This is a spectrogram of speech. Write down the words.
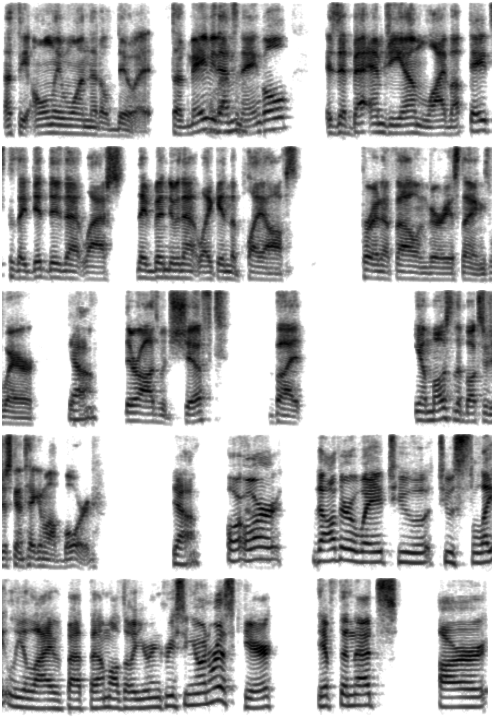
That's the only one that'll do it. So maybe that's an angle. Is it BetMGM live updates? Because they did do that last. They've been doing that like in the playoffs for NFL and various things where yeah their odds would shift, but you know most of the books are just going to take them off board. Yeah, or or the other way to to slightly live bet them, although you're increasing your own risk here. If the Nets are,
